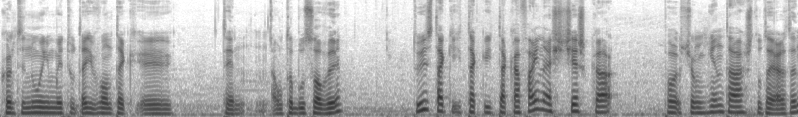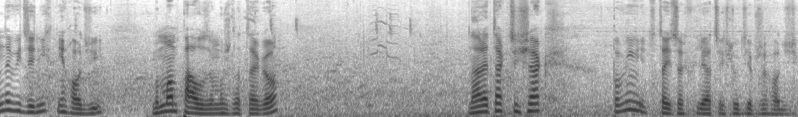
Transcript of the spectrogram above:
kontynuujmy tutaj wątek y, ten autobusowy. Tu jest taki, taki, taka fajna ścieżka pociągnięta aż tutaj, ale tędy widzę nikt nie chodzi, bo mam pauzę może dlatego. No ale tak czy siak powinni tutaj co chwilę jacyś ludzie przychodzić.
